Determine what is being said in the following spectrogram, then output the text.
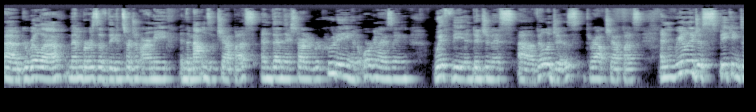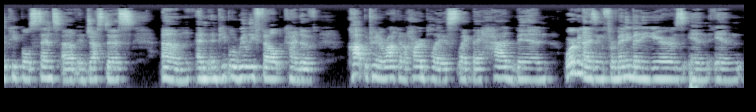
uh, guerrilla members of the insurgent army in the mountains of Chiapas. And then they started recruiting and organizing with the indigenous uh, villages throughout Chiapas and really just speaking to people's sense of injustice um, and, and people really felt kind of caught between a rock and a hard place, like they had been organizing for many, many years in, in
